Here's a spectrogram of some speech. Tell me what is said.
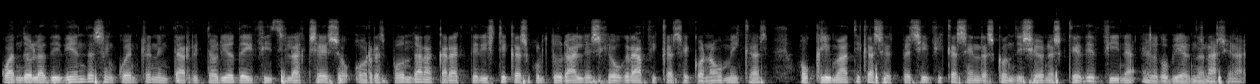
cuando las viviendas se encuentren en territorios de difícil acceso o respondan a características culturales, geográficas, económicas o climáticas específicas en las condiciones que defina el Gobierno Nacional.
